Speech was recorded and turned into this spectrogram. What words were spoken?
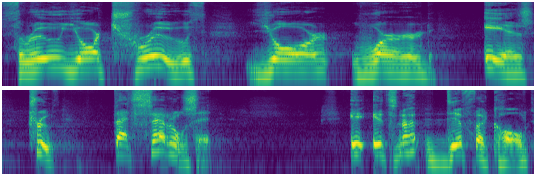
through your truth, your word is truth. That settles it. It's not difficult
